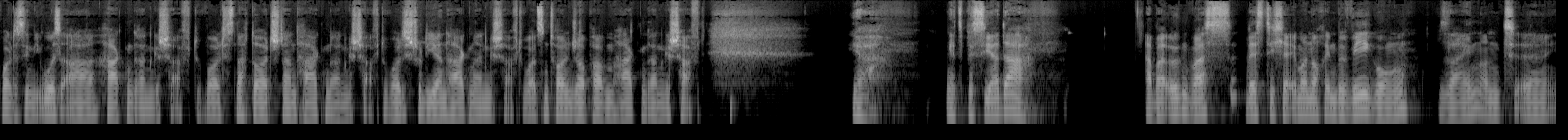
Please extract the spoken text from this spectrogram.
wolltest in die USA, Haken dran geschafft. Du wolltest nach Deutschland, Haken dran geschafft. Du wolltest studieren, Haken dran geschafft. Du wolltest einen tollen Job haben, Haken dran geschafft. Ja, jetzt bist du ja da. Aber irgendwas lässt dich ja immer noch in Bewegung sein. Und äh,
